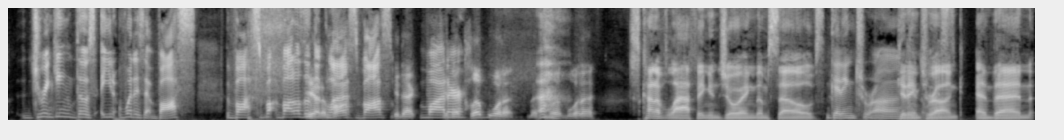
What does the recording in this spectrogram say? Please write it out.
drinking those. You know what is it? Voss. Voss bo- bottles of Yeah, the, the glass Voss Get that water. Get that club water. That club water. just kind of laughing enjoying themselves getting drunk. getting It was- drunk and then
